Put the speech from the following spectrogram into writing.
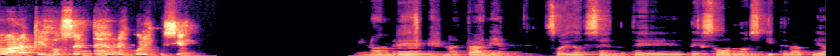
Guevara, que es docente de una escuela especial. Mi nombre es Natalia, soy docente de sordos y terapia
